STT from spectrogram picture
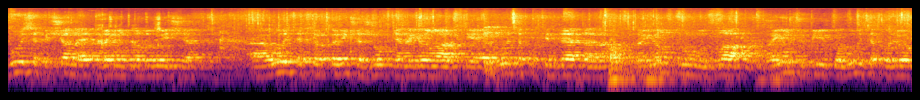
вулиця Піщана, район кладовища, е, вулиця 40-річчя жовтня, район Арки, вулиця Покіндета, район Струмузла, район Зубівка, вулиця Польов.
